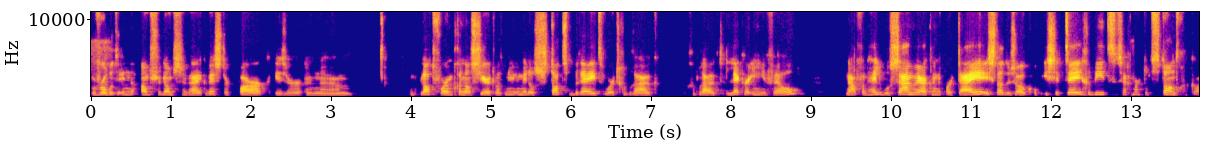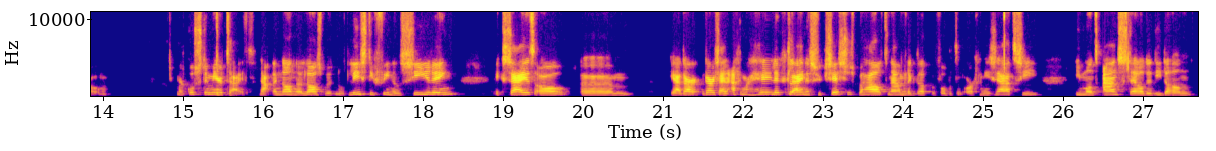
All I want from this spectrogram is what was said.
Bijvoorbeeld in de Amsterdamse wijk Westerpark is er een, ehm, een platform gelanceerd wat nu inmiddels stadsbreed wordt gebruikt, gebruikt, lekker in je vel. Nou, van een heleboel samenwerkende partijen is dat dus ook op ICT-gebied zeg maar, tot stand gekomen. Maar kostte meer tijd. Nou, en dan last but not least, die financiering. Ik zei het al, ehm, ja, daar, daar zijn eigenlijk maar hele kleine succesjes behaald. Namelijk dat bijvoorbeeld een organisatie iemand aanstelde die dan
